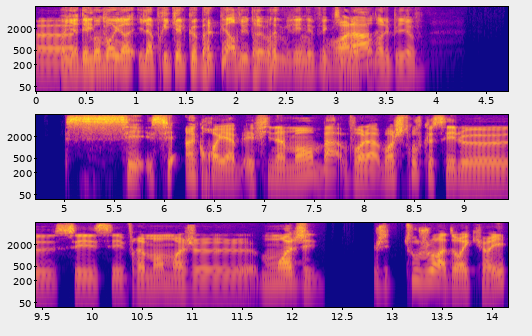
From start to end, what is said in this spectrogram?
Euh, il y a des moments, il, a, il, a, pris quelques balles perdues, Draymond Green, effectivement, pendant les playoffs. C'est c'est incroyable. Et finalement bah voilà. Moi je trouve que c'est le c'est c'est vraiment moi je moi j'ai j'ai toujours adoré Curry.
